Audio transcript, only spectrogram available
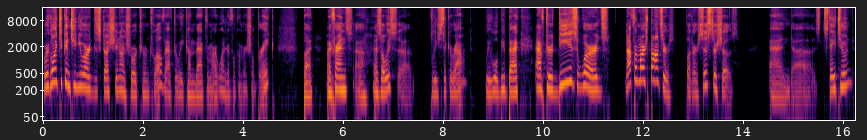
We're going to continue our discussion on short term 12 after we come back from our wonderful commercial break. But, my friends, uh, as always, uh, please stick around. We will be back after these words, not from our sponsors, but our sister shows. And uh, stay tuned.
